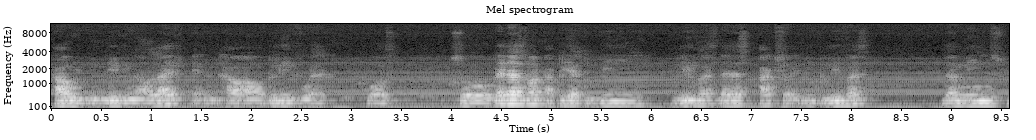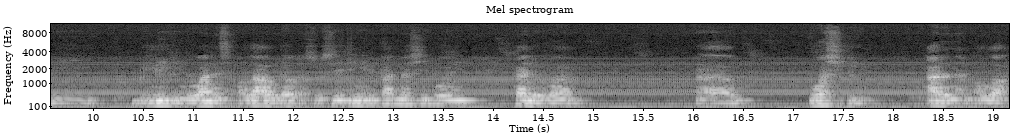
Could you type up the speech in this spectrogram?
how we've been living our life and how our belief were, was. So let us not appear to be believers, let us actually be believers. That means we believe in the oneness of Allah without associating any partnership or any kind of um, uh, worshipping other than Allah,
